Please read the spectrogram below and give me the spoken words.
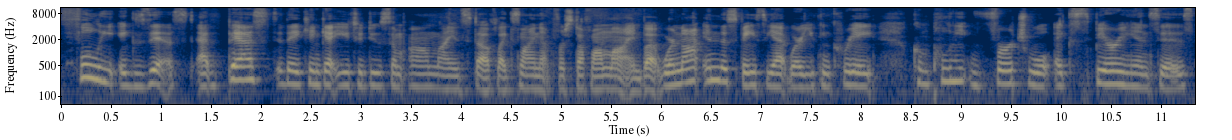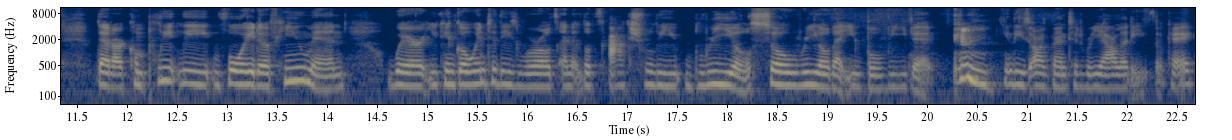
fully exist. At best, they can get you to do some online stuff like sign up for stuff online, but we're not in the space yet where you can create complete virtual experiences that are completely void of human where you can go into these worlds and it looks actually real, so real that you believe it. these augmented realities, okay?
